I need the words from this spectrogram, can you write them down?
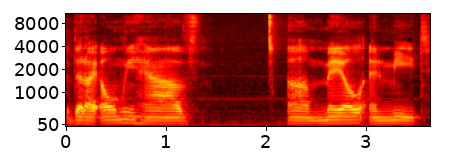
that I only have um, mail and meet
